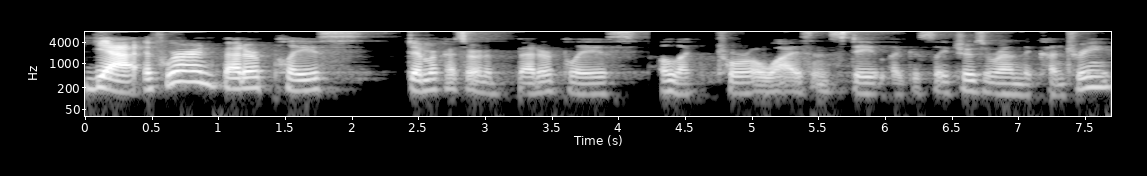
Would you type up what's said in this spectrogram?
Yeah, if we're in a better place, Democrats are in a better place electoral wise in state legislatures around the country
